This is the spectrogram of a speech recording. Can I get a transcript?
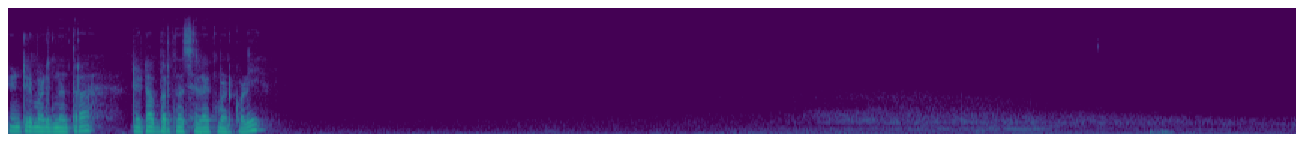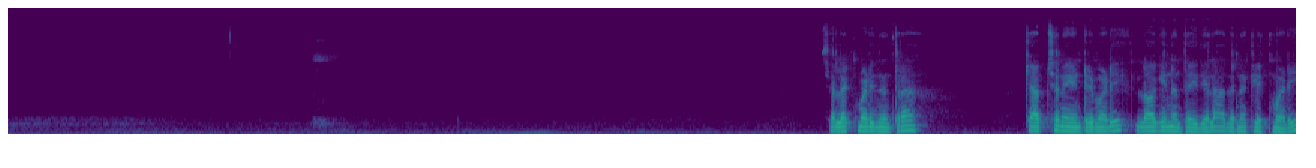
ಎಂಟ್ರಿ ಮಾಡಿದ ನಂತರ ಡೇಟ್ ಆಫ್ ಬರ್ತ್ನ ಸೆಲೆಕ್ಟ್ ಮಾಡ್ಕೊಳ್ಳಿ. ಸೆಲೆಕ್ಟ್ ಮಾಡಿದ ನಂತರ ಕ್ಯಾಪ್ಚರ್ನ ಎಂಟ್ರಿ ಮಾಡಿ ಲಾಗಿನ್ ಅಂತ ಇದೆಯಲ್ಲ, ಅದನ್ನು ಕ್ಲಿಕ್ ಮಾಡಿ.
